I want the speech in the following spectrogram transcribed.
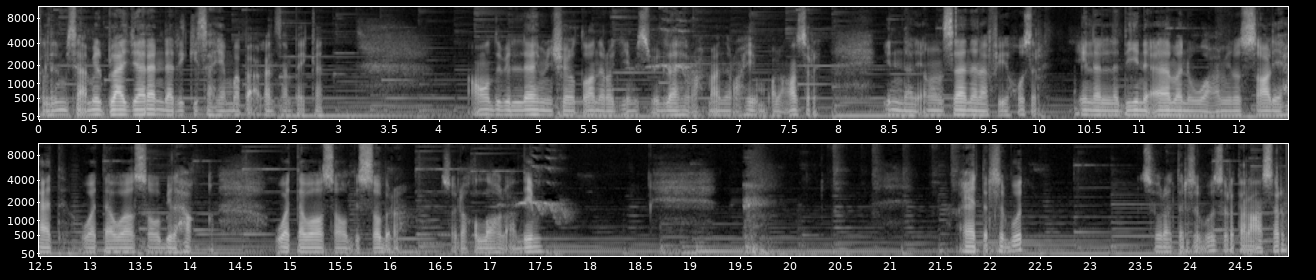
kalian bisa ambil pelajaran dari kisah yang Bapak akan sampaikan. أعوذ بالله من الشيطان الرجيم بسم الله الرحمن الرحيم والعصر إن الإنسان لفي خسر إلا الذين آمنوا وعملوا الصالحات وتواصوا بالحق وتواصوا بالصبر صدق الله العظيم ayat tersebut surat tersebut surat Al-Asr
